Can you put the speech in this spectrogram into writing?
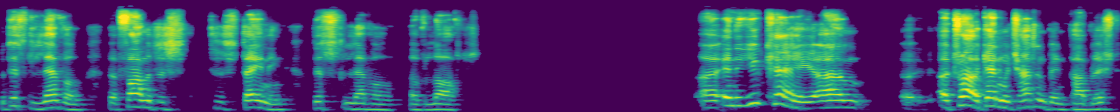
with this level that farmers are sustaining this level of loss. Uh, in the UK, um, a trial again, which hasn't been published,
